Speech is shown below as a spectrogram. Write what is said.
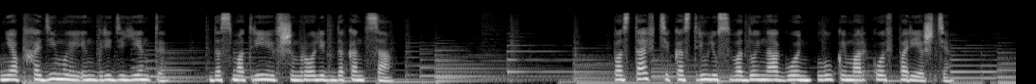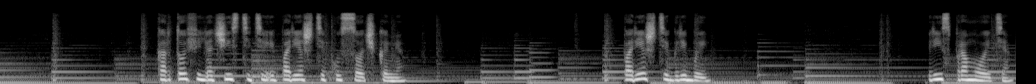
Необходимые ингредиенты, досмотревшим ролик до конца. Поставьте кастрюлю с водой на огонь, лук и морковь порежьте. Картофель очистите и порежьте кусочками. Порежьте грибы. Рис промойте.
